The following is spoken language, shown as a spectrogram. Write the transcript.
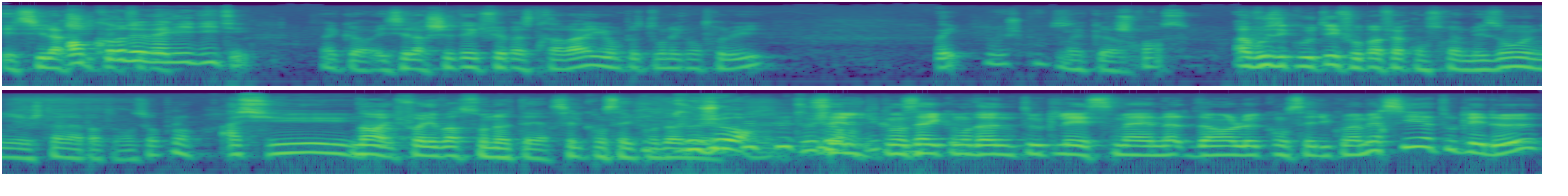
Et si en cours de validité, D'accord. Et si l'architecte ne fait pas ce travail, on peut se tourner contre lui? Oui, je pense. D'accord. je pense. À vous écouter, il ne faut pas faire construire une maison ni acheter un appartement sur plan. Ah si, Non, il faut aller voir son notaire. C'est le conseil qu'on donne. toujours, C'est toujours. le conseil qu'on donne toutes les semaines dans le Conseil du coin. Merci à toutes les deux.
